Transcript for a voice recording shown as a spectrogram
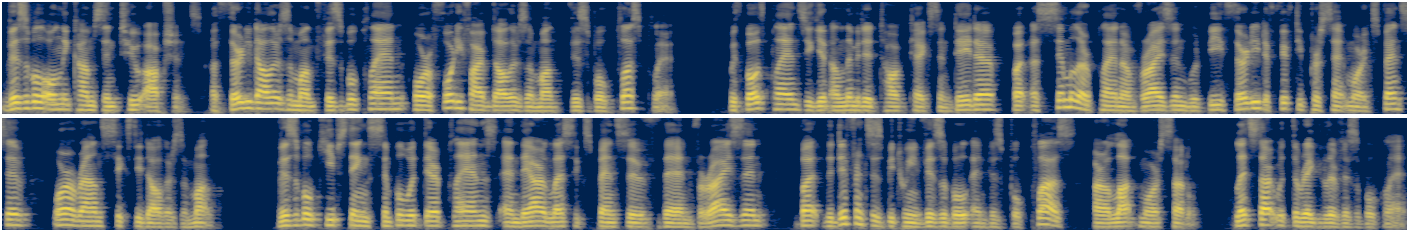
Visible only comes in two options, a $30 a month Visible plan or a $45 a month Visible Plus plan. With both plans, you get unlimited talk, text, and data, but a similar plan on Verizon would be 30 to 50% more expensive or around $60 a month. Visible keeps things simple with their plans and they are less expensive than Verizon, but the differences between Visible and Visible Plus are a lot more subtle. Let's start with the regular Visible plan.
